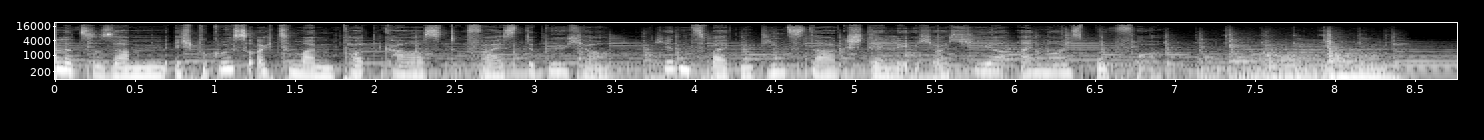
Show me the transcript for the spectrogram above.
Hallo zusammen, ich begrüße euch zu meinem Podcast Feiste Bücher. Jeden zweiten Dienstag stelle ich euch hier ein neues Buch vor.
